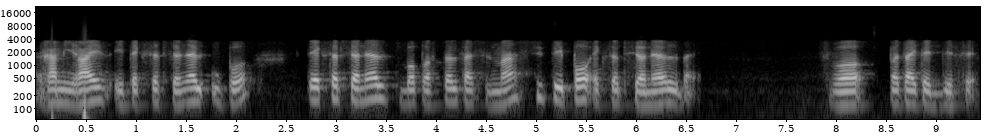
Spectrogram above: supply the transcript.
Ramirez est exceptionnel ou pas. Si tu es exceptionnel, tu bats Postol facilement. Si tu n'es pas exceptionnel, ben, tu vas peut-être être défait.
